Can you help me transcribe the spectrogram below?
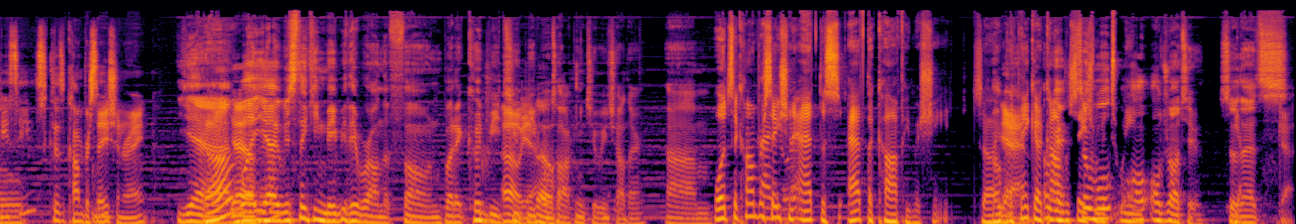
NPCs because conversation, right? yeah. Oh. Well, Yeah. yeah. I was thinking maybe they were on the phone, but it could be two Oh, yeah. people Oh. talking to each other. Um, Well, it's a conversation Fabulous. at the at the coffee machine. So I think a okay, conversation so we'll, between. I'll, I'll draw two. So Yeah. that's. Got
